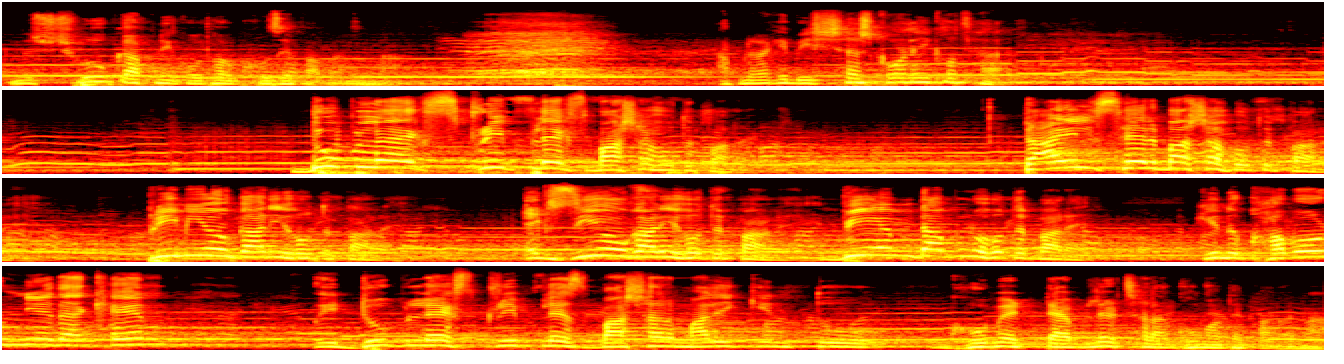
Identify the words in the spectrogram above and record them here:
কিন্তু সুখ আপনি কোথাও খুঁজে পাবেন না। আপনারা কি বিশ্বাস করেন এই কথা? ডুপ্লেক্স, ট্রিপ্লেক্স বাসা হতে পারে। টাইলসের বাসা হতে পারে প্রিমিয় গাড়ি হতে পারে, এক্সিও গাড়ি হতে পারে, বিএমডাব্লিউ হতে পারে। কিন্তু খবর নিয়ে দেখেন, ওই ডুপ্লেক্স, ট্রিপ্লেক্স বাসার মালিক কিন্তু ঘুমের ট্যাবলেট ছাড়া ঘুমাতে পারে না।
